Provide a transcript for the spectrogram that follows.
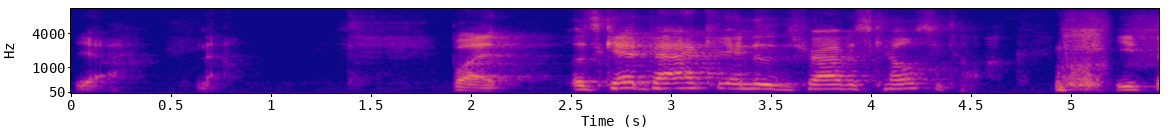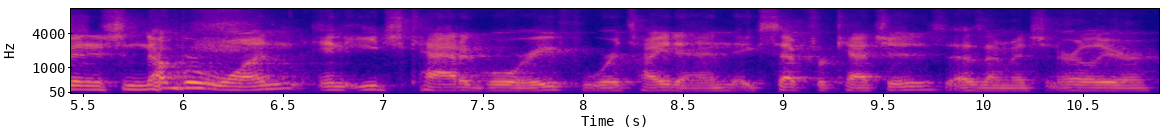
yeah, no. But let's get back into the Travis Kelce talk. he finished number one in each category for a tight end, except for catches, as I mentioned earlier.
